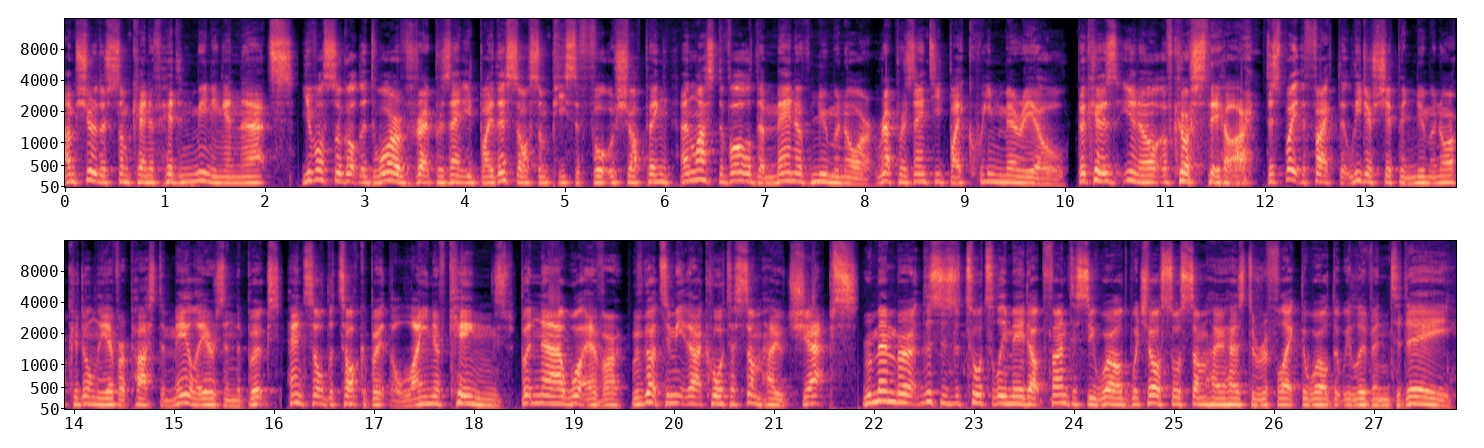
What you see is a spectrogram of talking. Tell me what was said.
I'm sure there's some kind of hidden meaning in that. You've also got the dwarves represented by this awesome piece of photoshopping, and last of all, the men of Numenor, represented by Queen Miriel. Because, you know, of course they are. Despite the fact that leadership in Numenor could only ever pass to male heirs in the books, hence all the talk about the line of kings. But nah, whatever. We've got to meet that quota somehow, chaps. Remember, this is a totally made up fantasy world which also somehow has to reflect the world that we live in today.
